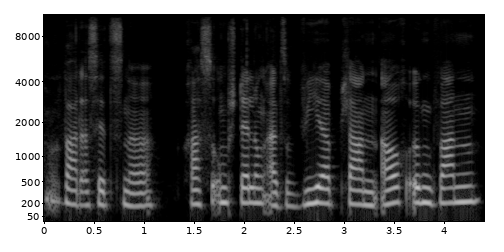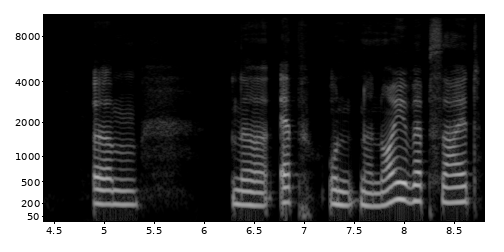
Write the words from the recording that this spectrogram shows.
War das jetzt eine krasse Umstellung? Also wir planen auch irgendwann ähm, eine App und eine neue Website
